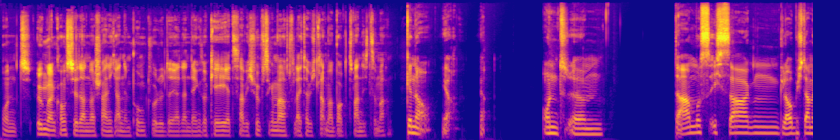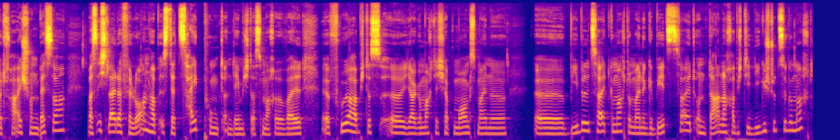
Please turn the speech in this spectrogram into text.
Und irgendwann kommst du ja dann wahrscheinlich an den Punkt, wo du dir dann denkst, okay, jetzt habe ich 15 gemacht, vielleicht habe ich gerade mal Bock, 20 zu machen. Genau, ja, ja. Und ähm, da muss ich sagen, glaube ich, damit fahre ich schon besser. Was ich leider verloren habe, ist der Zeitpunkt, an dem ich das mache, weil äh, früher habe ich das äh, ja gemacht. Ich habe morgens meine äh, Bibelzeit gemacht und meine Gebetszeit und danach habe ich die Liegestütze gemacht.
